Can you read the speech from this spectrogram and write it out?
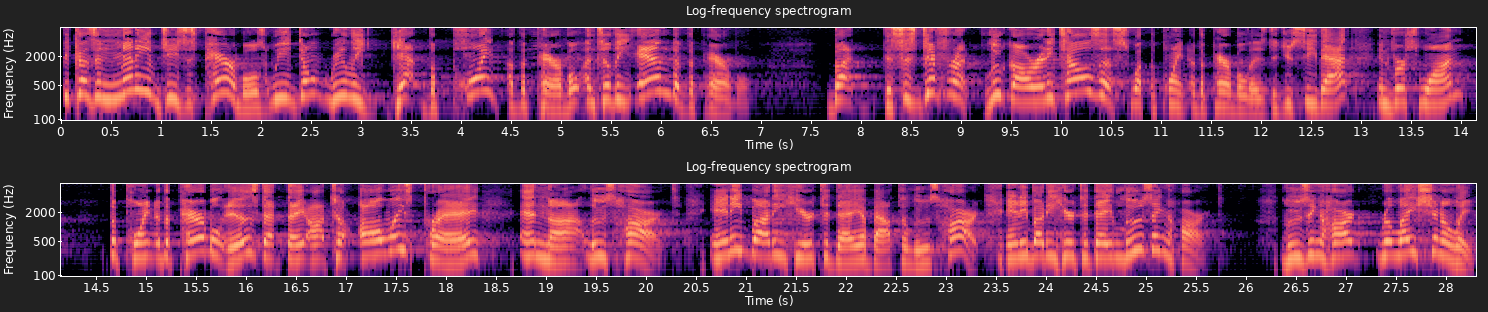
because in many of Jesus' parables, we don't really get the point of the parable until the end of the parable. But this is different. Luke already tells us what the point of the parable is. Did you see that in verse 1? The point of the parable is that they ought to always pray and not lose heart. Anybody here today about to lose heart? Anybody here today losing heart? Losing heart relationally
